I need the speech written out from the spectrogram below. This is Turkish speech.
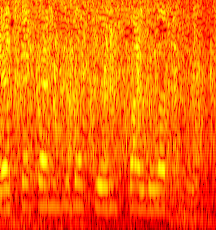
Desteklerinizi bekliyorum. Saygılar sunuyorum.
